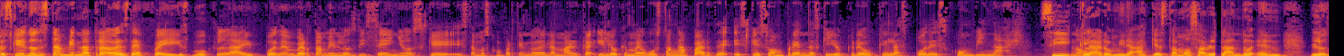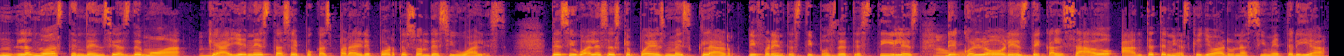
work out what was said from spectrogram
Los que nos están viendo a través de Facebook Live pueden ver también los diseños que estamos compartiendo de la marca y lo que me gustan aparte es que son prendas que yo creo que las puedes combinar. Sí, ¿no? claro, mira, aquí estamos hablando en los- las nuevas tendencias de moda que hay en estas épocas para el deporte son desiguales. Desiguales es que puedes mezclar diferentes tipos de textiles, de Ok. colores, de calzado. Antes tenías que llevar una simetría,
